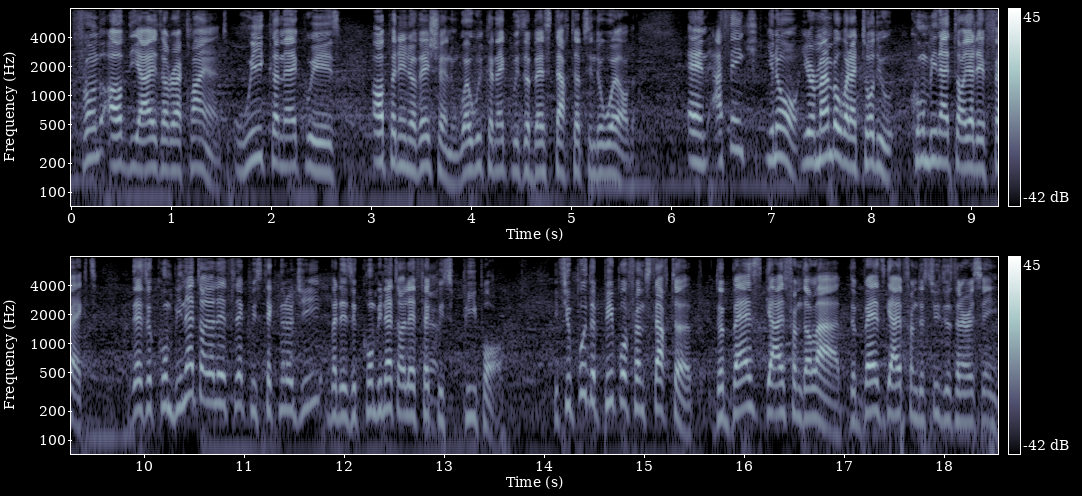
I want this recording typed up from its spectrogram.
front of the eyes of our client. We connect with open innovation where we connect with the best startups in the world. And I think, you know, you remember what I told you, combinatorial effect. There's a combinatorial effect with technology, but there's a combinatorial effect yeah. with people. If you put the people from startup, the best guys from the lab, the best guys from the studios and everything,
